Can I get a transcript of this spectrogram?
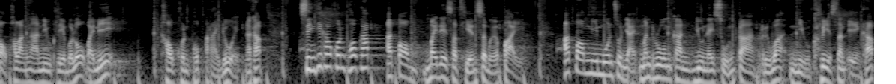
ต่อพลังงานนิวเคลียร์บนโลกใบนี้ เขาค้นพบอะไรด้วยนะครับสิ่งที่เขาค้นพบครับอะตอมไม่ได้เสถียรเสมอไปอะตอมมีมวลส่วนใหญ่มันรวมกันอยู่ในศูนย์กลางหรือว่านิวเคลียสนั่นเองครับ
